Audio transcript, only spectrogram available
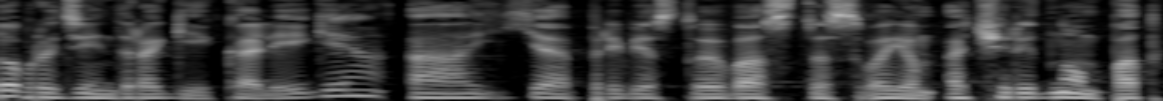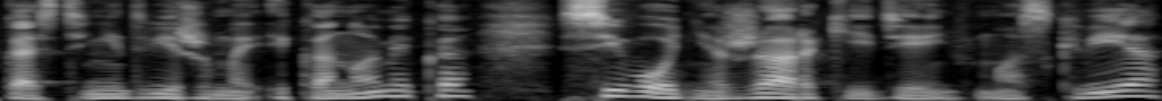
Добрый день, дорогие коллеги. А, я приветствую вас на своем очередном подкасте «Недвижимая экономика». Сегодня жаркий день в Москве,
